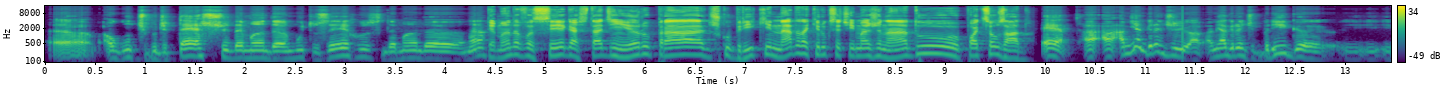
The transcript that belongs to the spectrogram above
Uh, algum tipo de teste, demanda muitos erros, demanda. Né? Demanda você gastar dinheiro para descobrir que nada daquilo que você tinha imaginado pode ser usado. É, a, a minha, grande, a, minha grande briga, e, e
